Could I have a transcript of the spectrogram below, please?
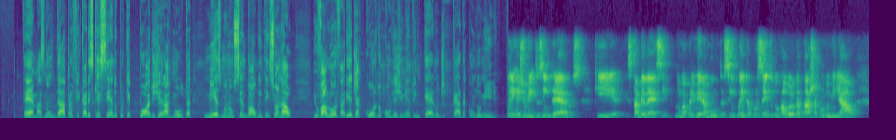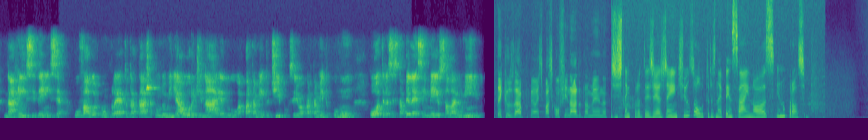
É, mas não dá para ficar esquecendo, porque pode gerar multa, mesmo não sendo algo intencional. E o valor varia de acordo com o regimento interno de cada condomínio. Tem regimentos internos que estabelecem, numa primeira multa, 50% do valor da taxa condominial, na reincidência, o valor completo da taxa condominial ordinária do apartamento tipo, que seria o apartamento comum. Outras estabelecem meio salário mínimo tem que usar porque é um espaço confinado também, né? A gente tem que proteger a gente e os outros, né? Pensar em nós e no próximo.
